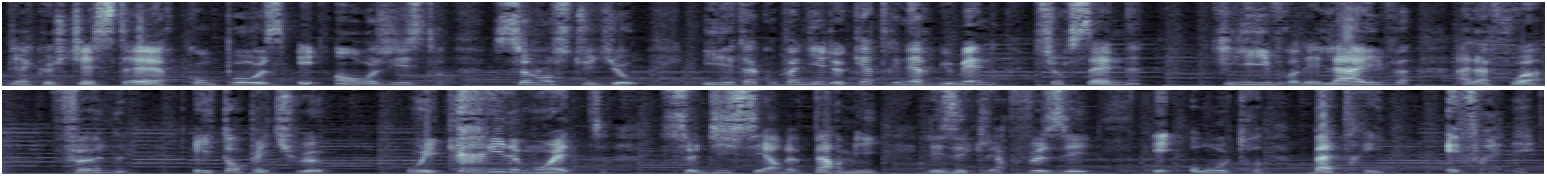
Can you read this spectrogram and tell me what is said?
Bien que Chester compose et enregistre seul en studio, il est accompagné de quatre énergumènes sur scène qui livrent des lives à la fois fun et tempétueux où les cris de mouettes se discernent parmi les éclairs faisés et autres batteries effrénées.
